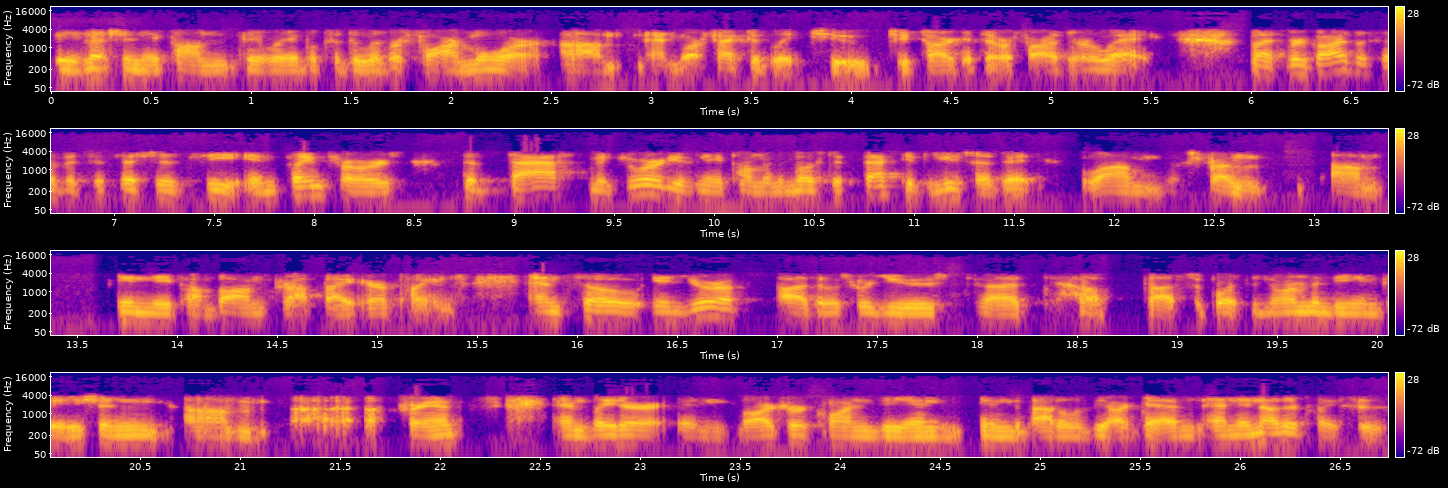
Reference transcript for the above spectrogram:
the invention of napalm, they were able to deliver far more um, and more effectively to, to targets that were farther away. But regardless of its efficiency in flamethrowers, the vast majority of napalm and the most effective use of it um, was from um, in napalm bombs dropped by airplanes. And so in Europe, uh, those were used uh, to help uh, support the Normandy invasion um, uh, of France, and later in larger quantity in, in the Battle of the Ardennes and in other places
